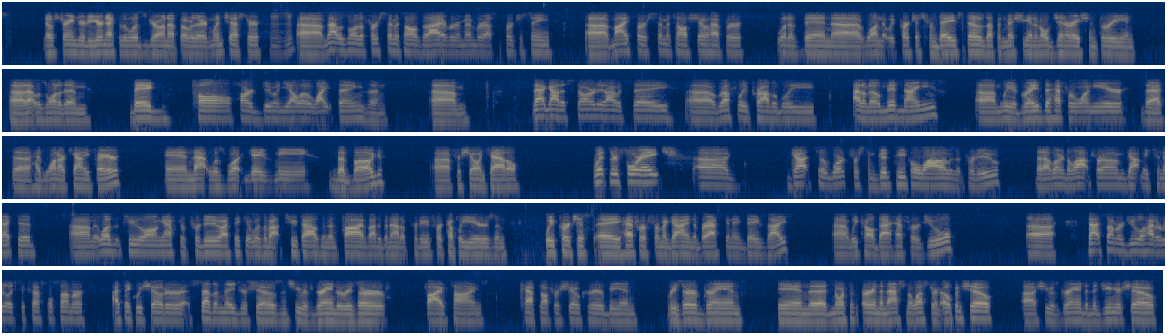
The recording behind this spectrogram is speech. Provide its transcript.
No stranger to your neck of the woods growing up over there in Winchester. Mm-hmm. Um, that was one of the first Simmentals that I ever remember us purchasing. Uh, my first Simmental show heifer would have been uh, one that we purchased from Dave Stowe's up in Michigan, an old Generation 3. And uh, that was one of them big, tall, hard doing yellow, white things. And um, that got us started, I would say, uh, roughly probably, I don't know, mid 90s. Um, we had raised a heifer one year that uh, had won our county fair, and that was what gave me the bug uh, for showing cattle. Went through 4 H, uh, got to work for some good people while I was at Purdue that I learned a lot from, got me connected. Um, it wasn't too long after Purdue. I think it was about 2005. I'd have been out of Purdue for a couple of years, and we purchased a heifer from a guy in Nebraska named Dave Zeiss. Uh, we called that heifer Jewel. Uh, that summer, Jewel had a really successful summer. I think we showed her at seven major shows, and she was grand or reserve five times. Capped off her show career being reserve grand in the North or in the National Western Open Show uh, she was grand in the junior show.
